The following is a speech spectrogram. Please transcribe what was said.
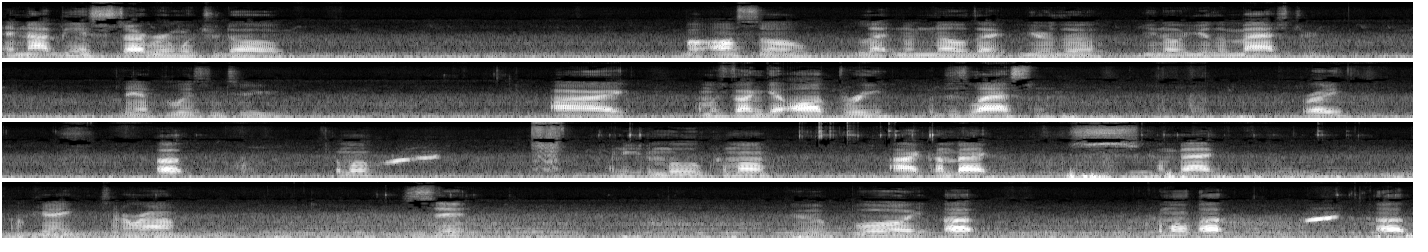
And not being stubborn with your dog. But also letting them know that you're the, you know, you're the master. They have to listen to you. All right. I'm gonna see if I can get all three with this last one. Ready? Up. Come on. I need to move. Come on. All right, come back. Come back. Okay, turn around. Sit. Good boy. Up. Come on, up. Up.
